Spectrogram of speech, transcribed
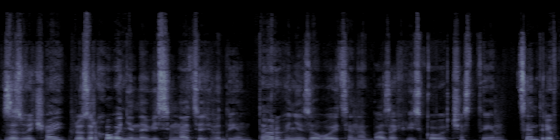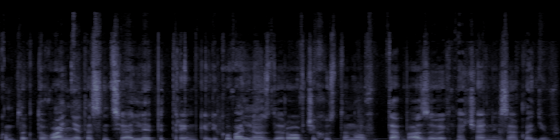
Зазвичай розраховані на 18 годин та організовуються на базах військових частин, центрів комплектування та соціальної підтримки, лікувально-оздоровчих установ та базових навчальних закладів.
